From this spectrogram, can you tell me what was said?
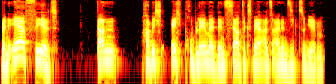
Wenn er fehlt, dann habe ich echt Probleme, den Celtics mehr als einen Sieg zu geben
